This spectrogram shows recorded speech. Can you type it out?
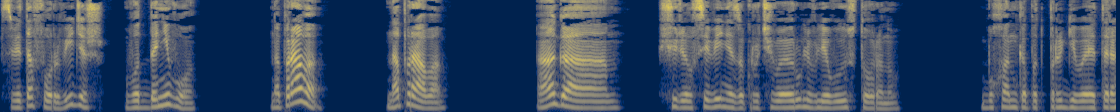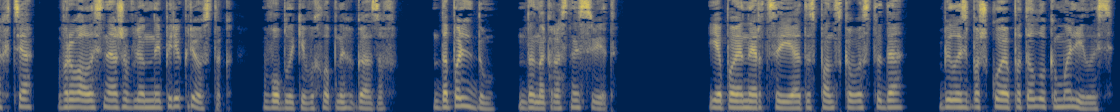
Светофор, видишь? Вот до него. Направо? Направо. Ага, щурился Веня, закручивая руль в левую сторону. Буханка, подпрыгивая тарахтя, врывалась на оживленный перекресток в облаке выхлопных газов. Да по льду, да на красный свет. Я по инерции от испанского стыда билась башкой о потолок и молилась.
